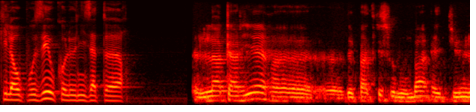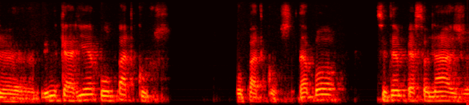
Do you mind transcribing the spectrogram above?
qu'il a opposé aux colonisateurs? La carrière euh, de Patrice Lumumba est une, euh, une carrière au pas de course. Au pas de course. D'abord, c'est un personnage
